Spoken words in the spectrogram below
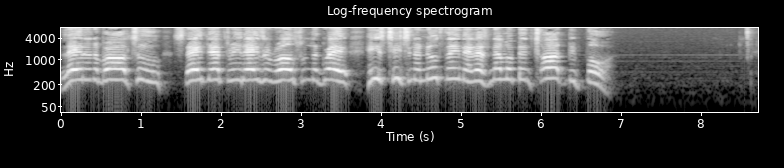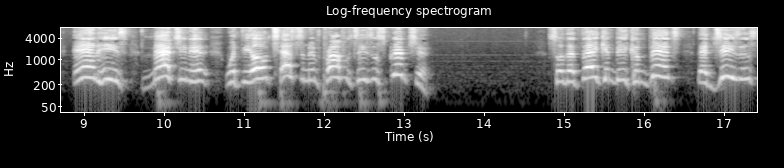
laid in a borrowed tomb, stayed there three days and rose from the grave. He's teaching a new thing that has never been taught before and he's matching it with the Old Testament prophecies of Scripture so that they can be convinced that Jesus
